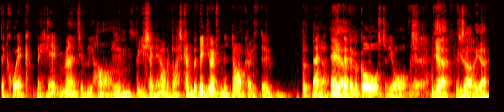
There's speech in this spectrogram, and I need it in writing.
They're quick, they hit relatively hard, Hmm. but you say they are the glass cannon, but they do everything the Darkoath do, but better. They're, Yeah. they're the Magores to the Orcs. Yeah. Yeah, exactly. Yeah.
